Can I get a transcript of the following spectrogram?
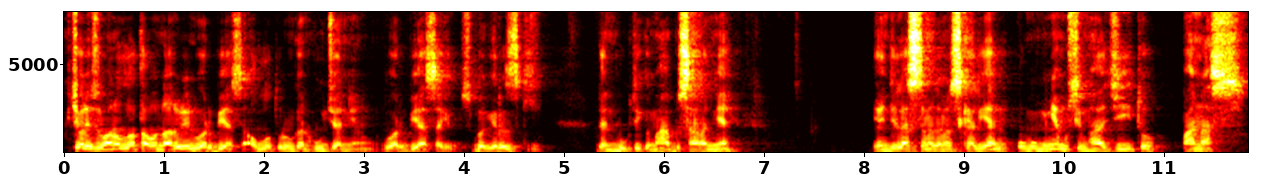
Kecuali subhanallah tahun lalu ini luar biasa. Allah turunkan hujan yang luar biasa gitu sebagai rezeki dan bukti kemahabesarannya. Yang jelas teman-teman sekalian, umumnya musim haji itu panas.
